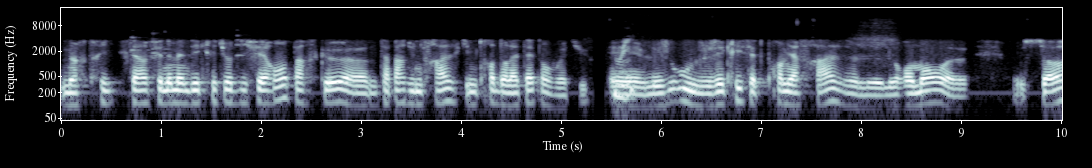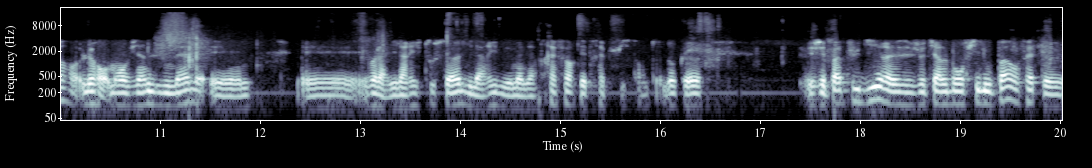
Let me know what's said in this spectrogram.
meurtrie. C'est un phénomène d'écriture différent parce que euh, ça part d'une phrase qui me trotte dans la tête en voiture. Et le jour où j'écris cette première phrase, le, le roman euh, sort, le roman vient de lui-même et et voilà, il arrive tout seul, il arrive de manière très forte et très puissante. Donc, euh, j'ai pas pu dire je tiens le bon fil ou pas. En fait, euh,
